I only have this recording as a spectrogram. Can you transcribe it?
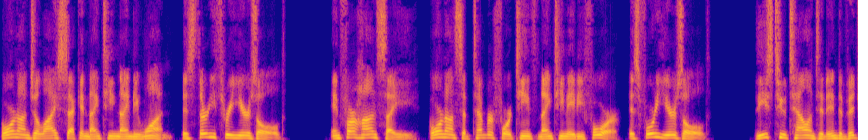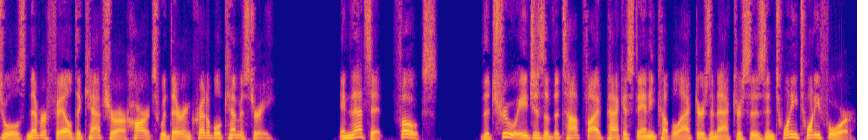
born on July 2, 1991, is 33 years old. And Farhan Saeed, born on September 14, 1984, is 40 years old. These two talented individuals never failed to capture our hearts with their incredible chemistry. And that's it, folks. The true ages of the top 5 Pakistani couple actors and actresses in 2024.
